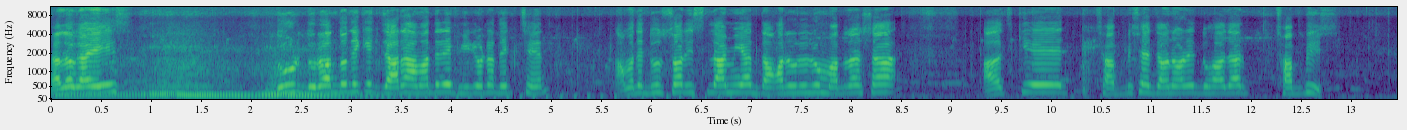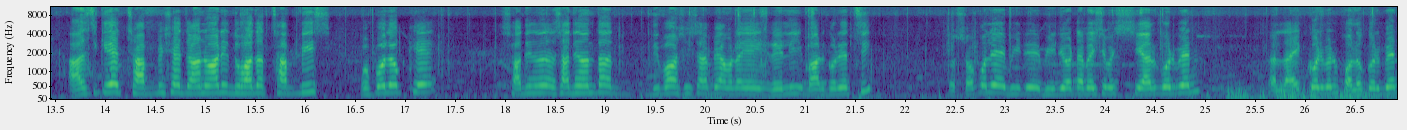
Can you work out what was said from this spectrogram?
হ্যালো গাইস দূর দূরান্ত থেকে যারা আমাদের এই ভিডিওটা দেখছেন, আমাদের দুঃসর ইসলামিয়া দারুল মাদ্রাসা আজকে ছাব্বিশে জানুয়ারি দু ছাব্বিশ। আজকে ছাব্বিশে জানুয়ারি দু ছাব্বিশ উপলক্ষে স্বাধীনতা স্বাধীনতা দিবস হিসাবে আমরা এই র্যালি বার করেছি। তো সকলে ভিডিও ভিডিওটা বেশি বেশি শেয়ার করবেন লাইক করবেন ফলো করবেন,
